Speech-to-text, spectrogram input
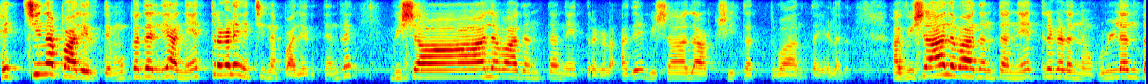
ಹೆಚ್ಚಿನ ಪಾಲಿರುತ್ತೆ. ಮುಖದಲ್ಲಿ ಆ ನೇತ್ರಗಳೇ ಹೆಚ್ಚಿನ ಪಾಲಿರುತ್ತೆ. ಅಂದ್ರೆ ವಿಶಾಲವಾದಂಥ ನೇತ್ರಗಳು. ಅದೇ ವಿಶಾಲಾಕ್ಷಿ ತತ್ವ ಅಂತ ಹೇಳೋದು. ಆ ವಿಶಾಲವಾದಂಥ ನೇತ್ರಗಳನ್ನು ಉಳ್ಳಂತ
